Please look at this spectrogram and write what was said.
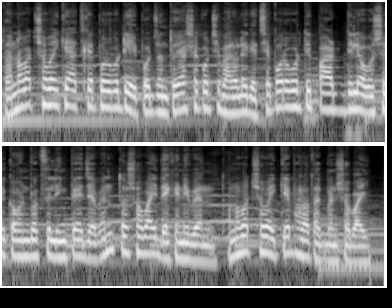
ধন্যবাদ সবাইকে, আজকের পর্বটি এই পর্যন্তই। আশা করছি ভালো লেগেছে। পরবর্তী পার্ট দিলে অবশ্যই কমেন্ট বক্সে লিঙ্ক পেয়ে যাবেন। তো সবাই দেখে নেবেন। ধন্যবাদ সবাইকে, ভালো থাকবেন সবাই।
